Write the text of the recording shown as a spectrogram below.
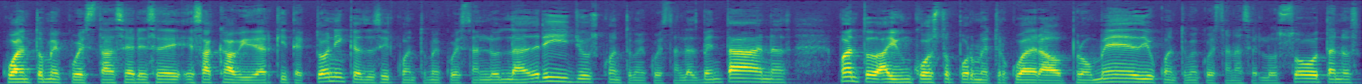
cuánto me cuesta hacer ese, esa cabida arquitectónica, es decir, cuánto me cuestan los ladrillos, cuánto me cuestan las ventanas, cuánto hay un costo por metro cuadrado promedio, cuánto me cuestan hacer los sótanos,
